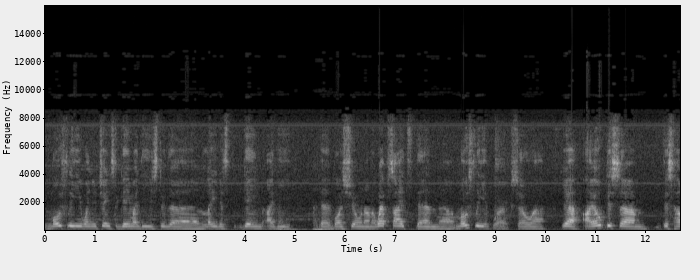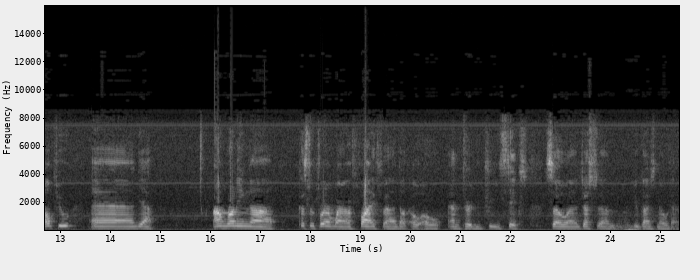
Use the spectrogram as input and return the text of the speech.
mostly when you change the game IDs to the latest game ID that was shown on a website then uh, mostly it works. So uh, yeah I hope this um, this helped you. And yeah I'm running uh, custom firmware 5.00 uh, M33-6 so uh, just um, you guys know that.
